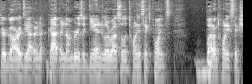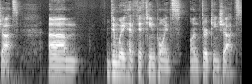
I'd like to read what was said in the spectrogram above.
their guards got their got their numbers, like D'Angelo Russell at 26 points, but on 26 shots. Um, Dinwiddie had 15 points on 13 shots.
